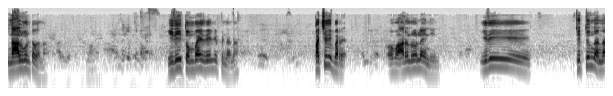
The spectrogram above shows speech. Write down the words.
నాలుగు ఉంటుంది అన్న ఇది తొంభై ఐదు వేలు చెప్పిండు అన్న పచ్చిది బర్రె. వారం రోజులు అయింది. ఇది తిత్తుందన్న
